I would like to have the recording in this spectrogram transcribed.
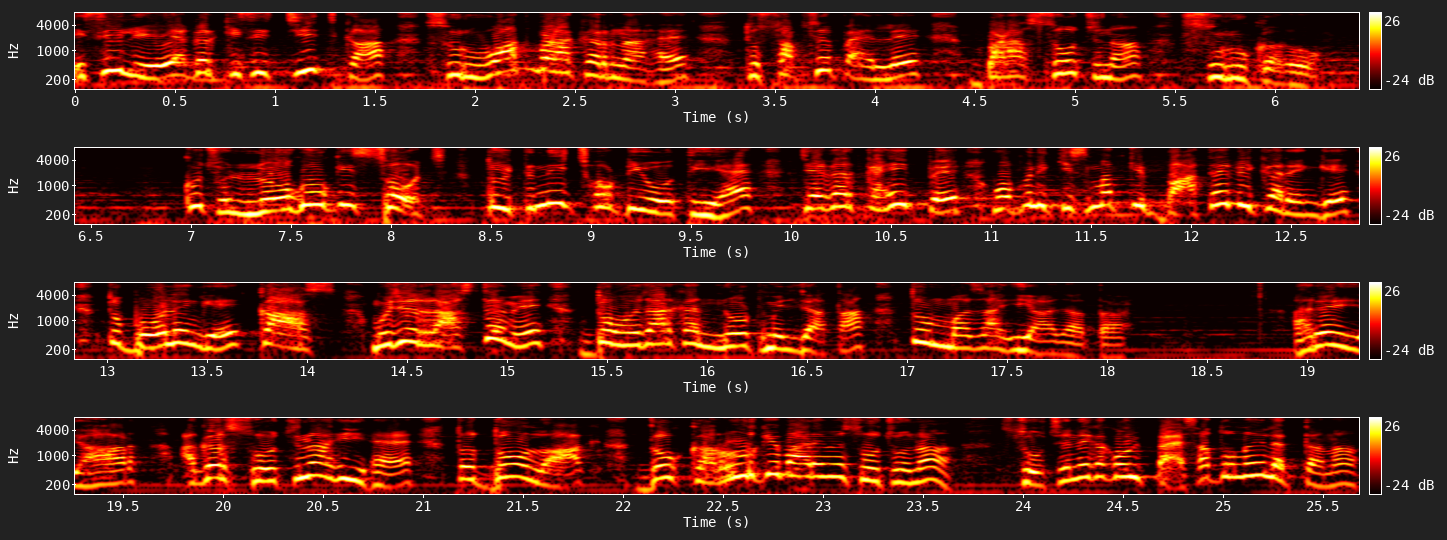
इसीलिए अगर किसी चीज़ का शुरुआत बड़ा करना है तो सबसे पहले बड़ा सोचना शुरू करो। कुछ लोगों की सोच तो इतनी छोटी होती है कि अगर कहीं पे वो अपनी किस्मत की बातें भी करेंगे तो बोलेंगे, काश मुझे रास्ते में 2000 का नोट मिल जाता तो मज़ा ही आ जाता। अरे यार, अगर सोचना ही है तो दो लाख, दो करोड़ के बारे में सोचो ना। सोचने का कोई पैसा तो नहीं लगता ना।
